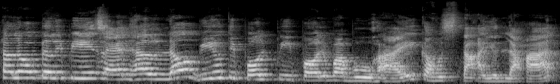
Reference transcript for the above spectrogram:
hello Philippines and hello beautiful people, mabuhay. Kamusta kayong lahat?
